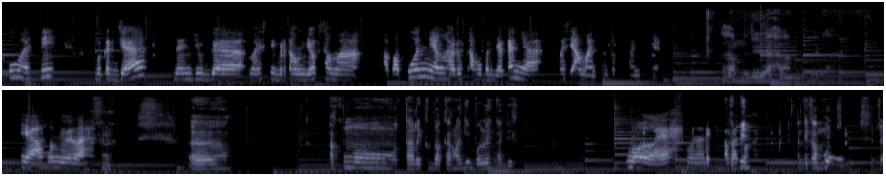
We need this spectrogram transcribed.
aku masih bekerja dan juga masih bertanggung jawab sama apa pun yang harus aku kerjakan ya masih aman untuk selanjutnya. Alhamdulillah, alhamdulillah. Ya, alhamdulillah. uh, aku mau tarik ke belakang lagi boleh nggak, Dil? boleh menarik apa tapi tuh? nanti kamu ya. cerita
